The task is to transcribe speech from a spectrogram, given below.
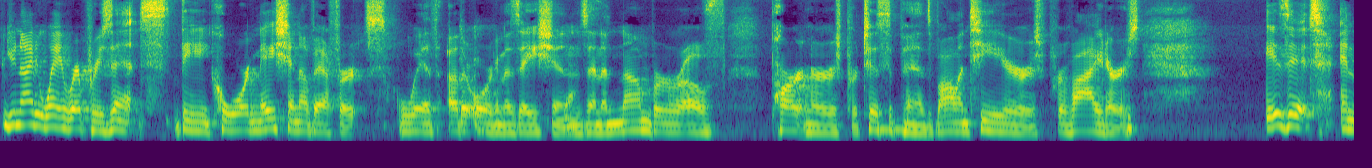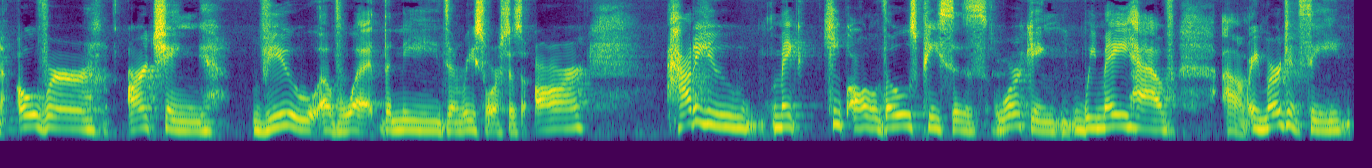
United Way represents the coordination of efforts with other organizations and a number of partners, participants, volunteers, providers. Is it an overarching view of what the needs and resources are? How do you make keep all of those pieces working? We may have um, emergency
